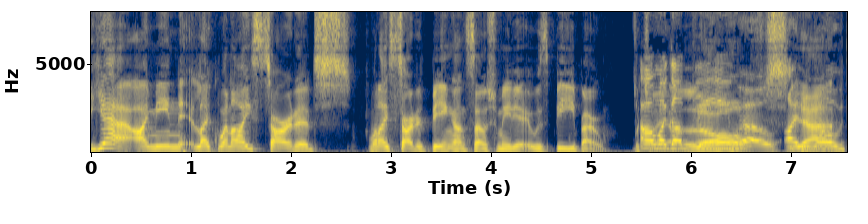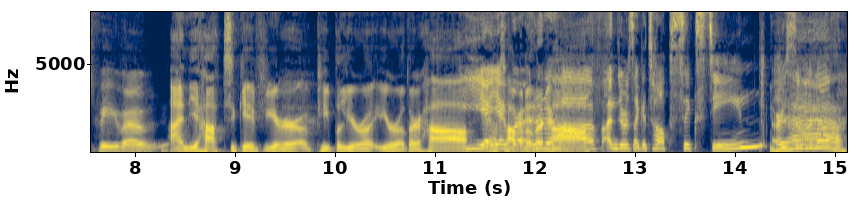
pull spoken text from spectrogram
yeah, I mean, like when I started, when I started being on social media, it was Bebo. Oh my I god, loved. Bebo! I Yeah. loved Bebo. And you had to give your people your your other half. You Yeah, had yeah, to have we're another another half. half. and there was like a top sixteen or something like that.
